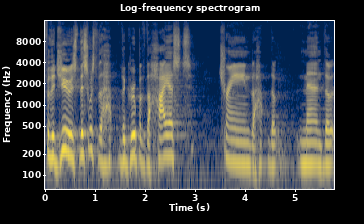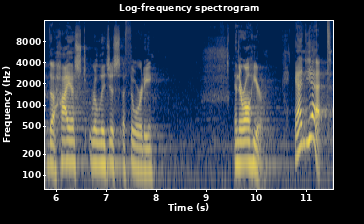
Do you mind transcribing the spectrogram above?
For the Jews, this was the, the group of the highest trained, the, the men, the, the highest religious authority. And they're all here. And yet,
